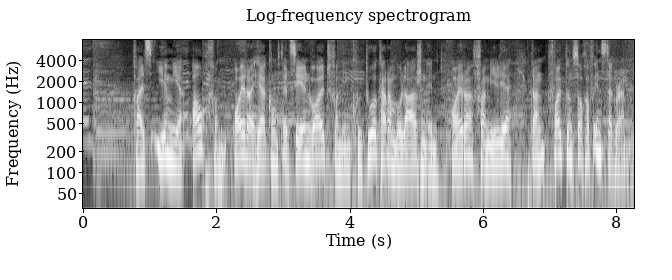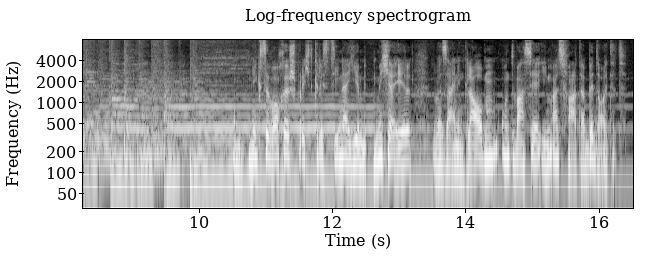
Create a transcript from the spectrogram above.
Falls ihr mir auch von eurer Herkunft erzählen wollt, von den Kulturkarambolagen in eurer Familie, dann folgt uns doch auf Instagram. Und nächste Woche spricht Christina hier mit Michael über seinen Glauben und was er ihm als Vater bedeutet.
